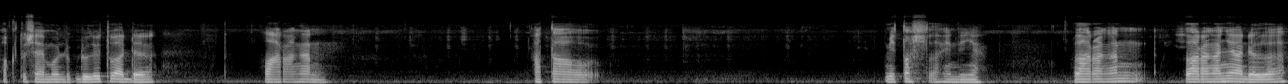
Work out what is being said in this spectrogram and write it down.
waktu saya mondok dulu itu ada larangan atau mitos lah intinya. Larangan larangannya adalah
